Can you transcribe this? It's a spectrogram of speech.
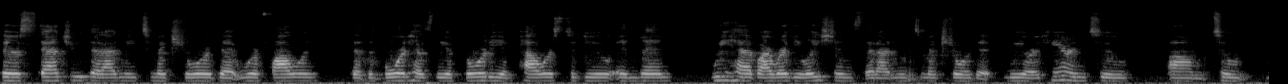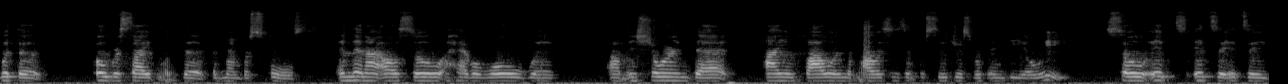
there's statute that I need to make sure that we're following, that the board has the authority and powers to do, and then we have our regulations that I need to make sure that we are adhering to, um, to with the oversight of the, the member schools. And then I also have a role with um, ensuring that I am following the policies and procedures within DOE. So it's it's a, it's a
